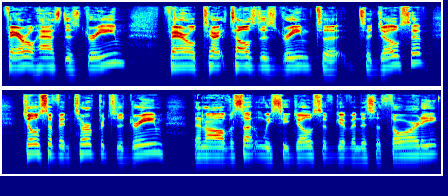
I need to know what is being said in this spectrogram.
Pharaoh has this dream. Pharaoh tells this dream to, to Joseph. Joseph interprets the dream. Then all of a sudden, we see Joseph given this authority,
